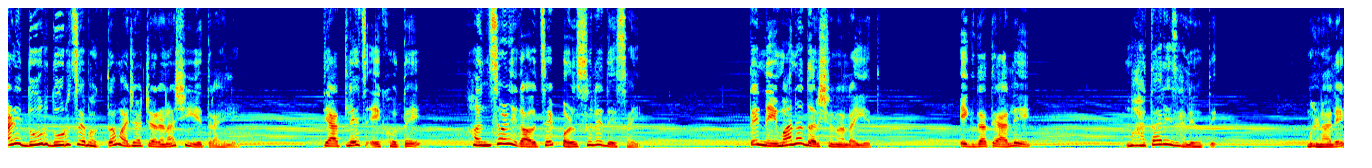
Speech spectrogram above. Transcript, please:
आणि दूर दूरचे भक्त माझ्या चरणाशी येत राहिले. त्यातलेच एक होते हंसळी गावचे पळसुले देसाई. ते नेमानं दर्शनाला येत. एकदा ते आले म्हातारे झाले होते. म्हणाले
